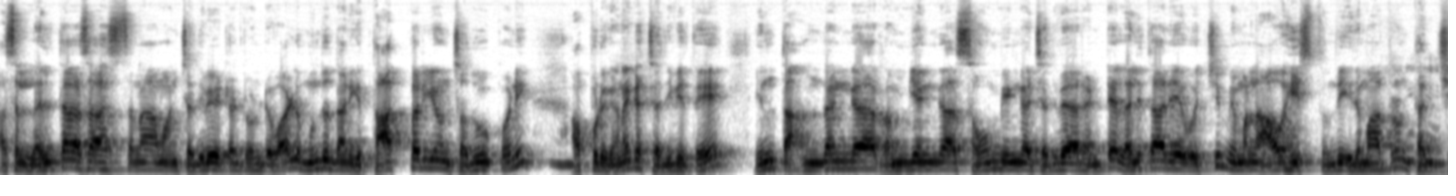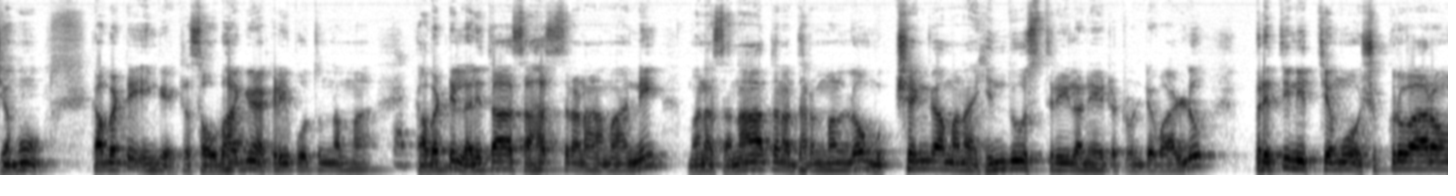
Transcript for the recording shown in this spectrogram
అసలు లలితా సహస్రనామం చదివేటటువంటి వాళ్ళు ముందు దానికి తాత్పర్యం చదువుకొని అప్పుడు గనక చదివితే ఇంత అందంగా రమ్యంగా సౌమ్యంగా చదివారంటే లలితాదేవి వచ్చి మిమ్మల్ని ఆవహిస్తుంది. ఇది మాత్రం తథ్యము. కాబట్టి ఇంక ఇక్కడ సౌభాగ్యం ఎక్కడికి పోతుందమ్మా? కాబట్టి లలితా సహస్రనామాన్ని మన సనాతన ధర్మంలో ముఖ్యంగా మన హిందూ స్త్రీలు అనేటటువంటి వాళ్ళు ప్రతినిత్యము శుక్రవారం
